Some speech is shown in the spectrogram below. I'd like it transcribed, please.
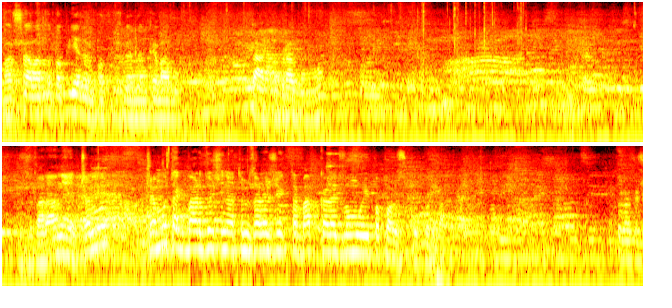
Warszawa to top 1 pod względem kebabu. Tak, to prawda, no. Zwarany. Czemu, czemu tak bardzo ci na tym zależy, jak ta babka ledwo mówi po polsku, kurwa? Tu jakąś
